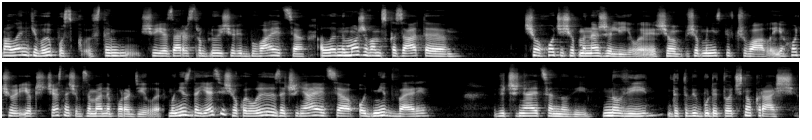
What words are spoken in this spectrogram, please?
Маленький випуск з тим, що я зараз роблю і що відбувається, але не можу вам сказати, що хочу, щоб мене жаліли, щоб, щоб мені співчували. Я хочу, якщо чесно, щоб за мене пораділи. Мені здається, що коли зачиняються одні двері, відчиняються нові. Нові, де тобі буде точно краще.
